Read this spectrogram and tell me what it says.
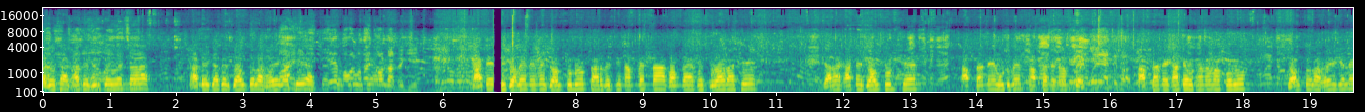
অযথা ঘাটে ভিড় করবেন না। ঘাটে যাদের জল তোলা হয়ে গেছে ঘাটে জলে নেমে জল তুলুন তার বেশি নামবেন না গঙ্গা এখন জোয়ার আছে। যারা ঘাটে জল তুলছেন সাবধানে উঠবেন সাবধানে নামবেন। সাবধানে ঘাটে ওঠানামা করুন। জল তোলা হয়ে গেলে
